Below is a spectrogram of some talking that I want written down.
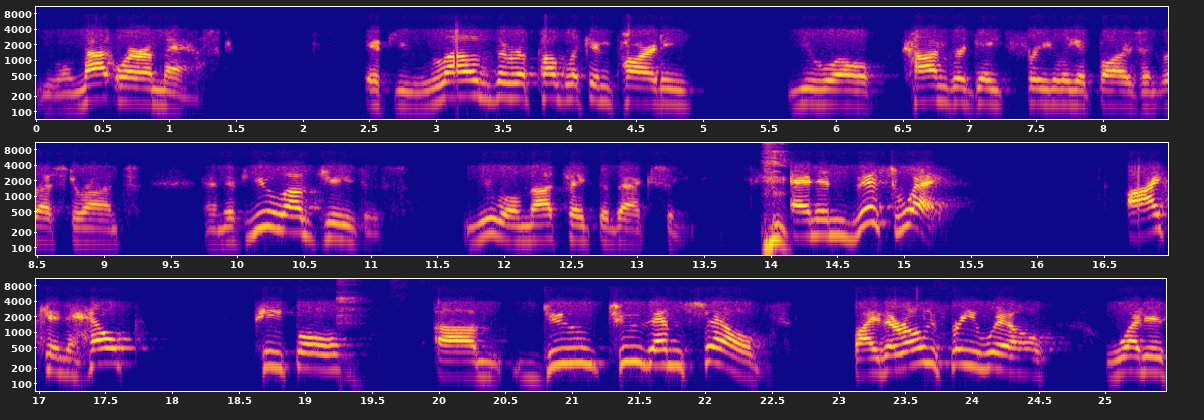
you will not wear a mask. If you love the Republican Party, you will congregate freely at bars and restaurants. And if you love Jesus, you will not take the vaccine. Hmm. and in this way, I can help people um, do to themselves by their own free will what is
